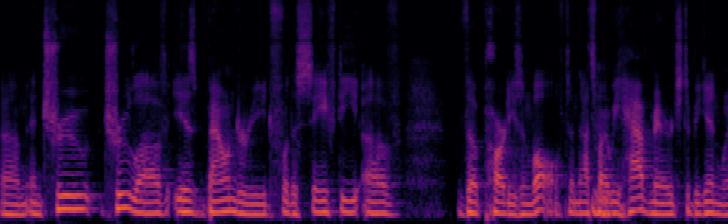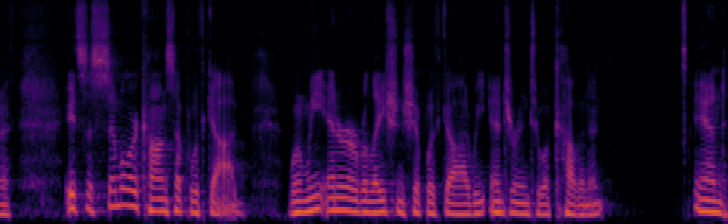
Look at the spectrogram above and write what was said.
Um, and true true love is boundaried for the safety of the parties involved. And that's why we have marriage to begin with. It's a similar concept with God. When we enter a relationship with God, we enter into a covenant. And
